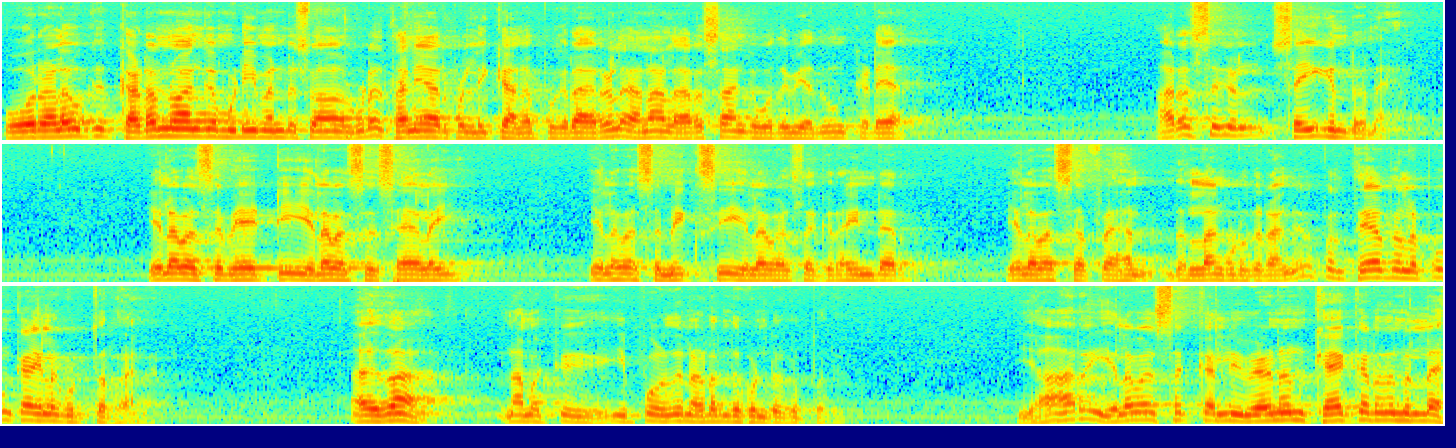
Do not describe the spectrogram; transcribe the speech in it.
ஓரளவுக்கு கடன் வாங்க முடியும் என்று சொன்னால் கூட தனியார் பள்ளிக்கு அனுப்புகிறார்கள். ஆனால் அரசாங்க உதவி எதுவும் கிடையாது. அரசுகள் செய்கின்றன. இலவச வேட்டி இலவச சேலை இலவச மிக்சி இலவச கிரைண்டர் இலவச ஃபேன் இதெல்லாம் கொடுக்குறாங்க. அப்புறம் தேர்தல் அப்பவும் கையில் கொடுத்துட்றாங்க. அதுதான் நமக்கு இப்பொழுது நடந்து கொண்டிருப்பது. யாரும் இலவச கல்வி வேணும்னு கேட்கறதும் இல்லை.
